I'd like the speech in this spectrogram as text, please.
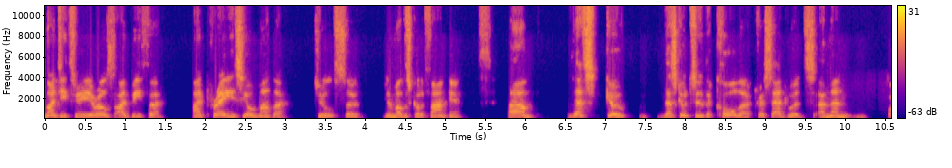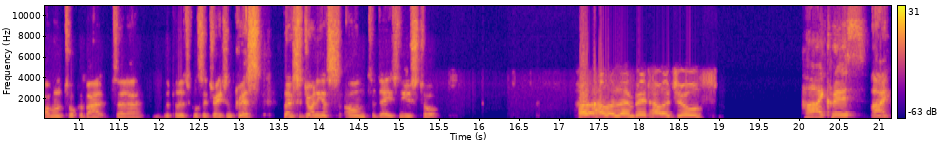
93 year olds Ibiza, I praise your mother, Jules. So your mother's got a fan here. Um, let's go. Let's go to the caller, Chris Edwards, and then I want to talk about uh, the political situation. Chris, thanks for joining us on today's news talk. Hello, Lembit. Hello, Jules. Hi, Chris. Hi.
